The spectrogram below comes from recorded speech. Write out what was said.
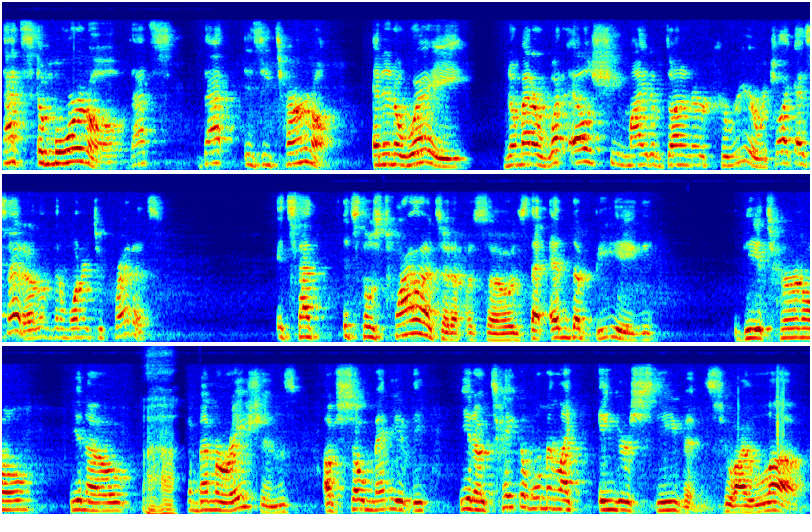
that's immortal. That's that is eternal. And in a way, no matter what else she might have done in her career, which, like I said, other than one or two credits, it's that it's those Twilight Zone episodes that end up being the eternal, you know, Uh-huh. commemorations of so many of the, you know, take a woman like Inger Stevens, who I love,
